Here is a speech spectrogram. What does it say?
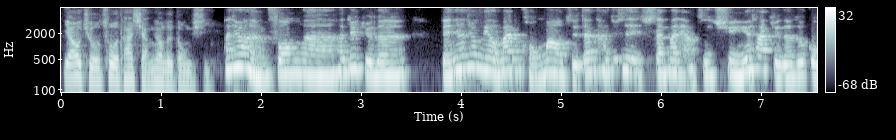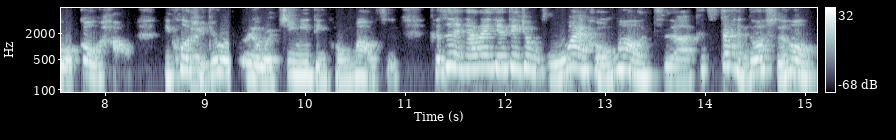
要求错他想要的东西，他就很疯啊！他就觉得人家就没有卖红帽子，但他就是三番两次去，因为他觉得如果我够好，你或许就会为了我进一顶红帽子。可是人家那间店就不卖红帽子啊！可是，在很多时候，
